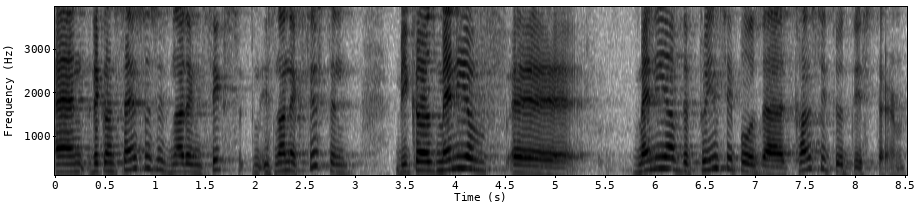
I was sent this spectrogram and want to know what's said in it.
And the consensus is not, is non-existent because many of, uh, many of the principles that constitute this term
